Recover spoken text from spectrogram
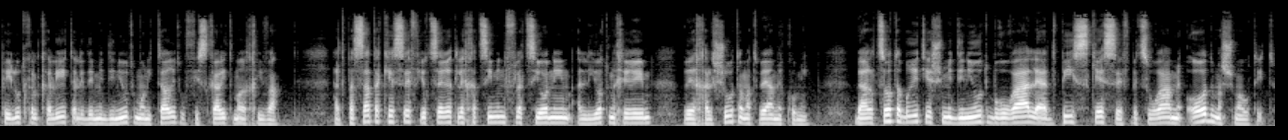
פעילות כלכלית על ידי מדיניות מוניטרית ופיסקלית מרחיבה. הדפסת הכסף יוצרת לחצים אינפלציוניים, עליות מחירים והיחלשות המטבע המקומי. בארצות הברית יש מדיניות ברורה להדפיס כסף בצורה מאוד משמעותית.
